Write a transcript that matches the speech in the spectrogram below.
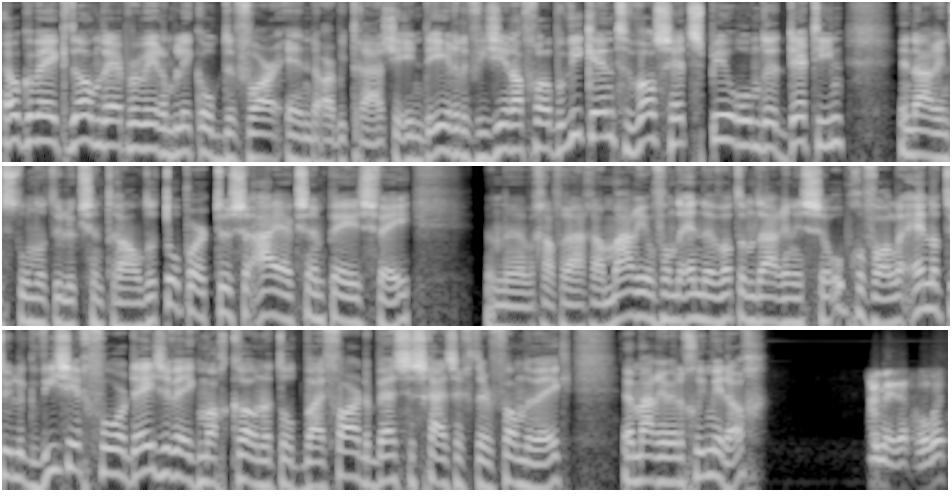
Elke week dan werpen we weer een blik op de VAR en de arbitrage in de Eredivisie. En afgelopen weekend was het speelronde 13. En daarin stond natuurlijk centraal de topper tussen Ajax en PSV. En uh, we gaan vragen aan Mario van den Ende wat hem daarin is uh, opgevallen. En natuurlijk wie zich voor deze week mag kronen tot by far de beste scheidsrechter van de week. En Mario, een goedemiddag. Goedemiddag, Robert.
